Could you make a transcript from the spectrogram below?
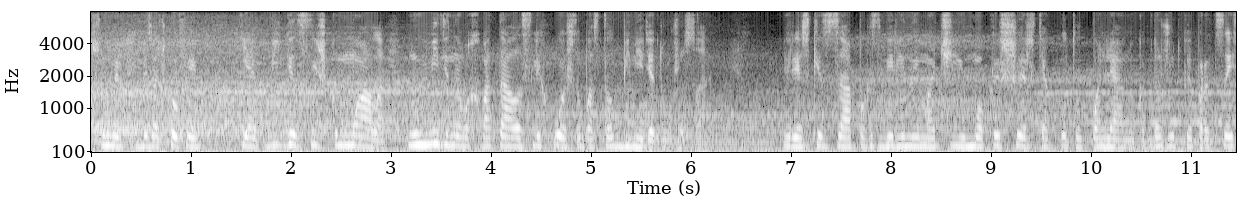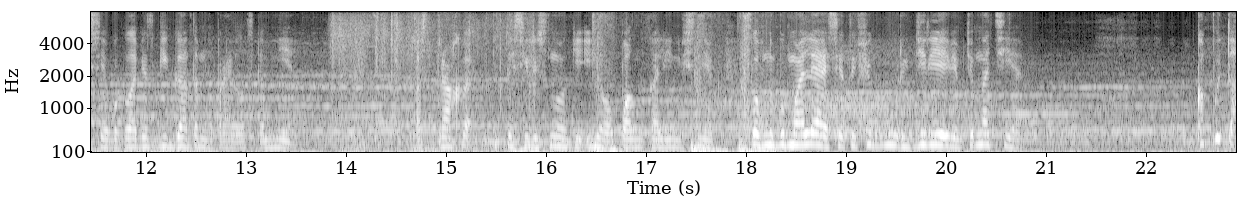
В сумерках без очков я, я видел слишком мало, но увиденного хватало с лихвой, чтобы остолбенеть от ужаса. Резкий запах звериной мочи и мокрой шерсти окутал поляну, когда жуткая процессия во главе с гигантом направилась ко мне. От страха подкосились ноги, и я упал на колени в снег, словно бы молясь этой фигуре, деревьям, темноте. Копыта!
